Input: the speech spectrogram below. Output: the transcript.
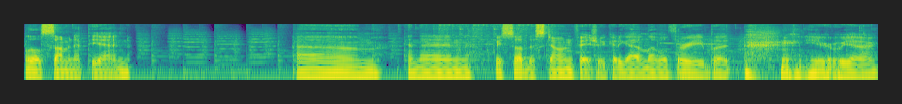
A little summon at the end. Um, and then we still had the stonefish. We could have gotten level 3, but here we are.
